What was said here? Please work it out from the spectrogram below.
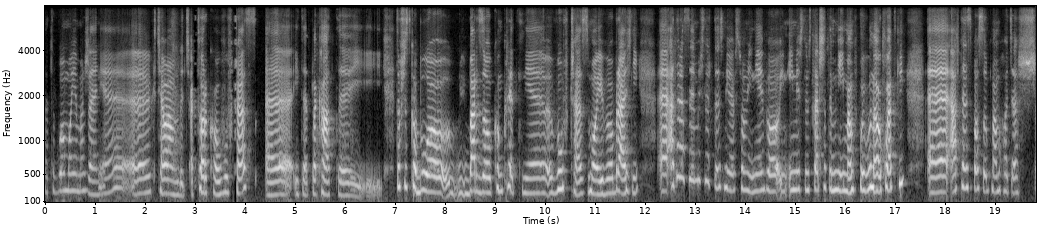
No to było moje marzenie. E, Chciałam być aktorką wówczas e, i te plakaty i to wszystko było bardzo konkretnie wówczas w mojej wyobraźni. E, A teraz myślę, że to jest miłe wspomnienie, bo im, jestem starsza, tym mniej mam wpływu na okładki, a w ten sposób mam chociaż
